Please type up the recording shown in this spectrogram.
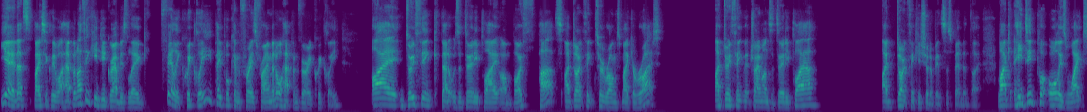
Yeah, that's basically what happened. I think he did grab his leg fairly quickly. People can freeze frame. It all happened very quickly. I do think that it was a dirty play on both parts. I don't think two wrongs make a right. I do think that Draymond's a dirty player. I don't think he should have been suspended though. Like he did put all his weight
